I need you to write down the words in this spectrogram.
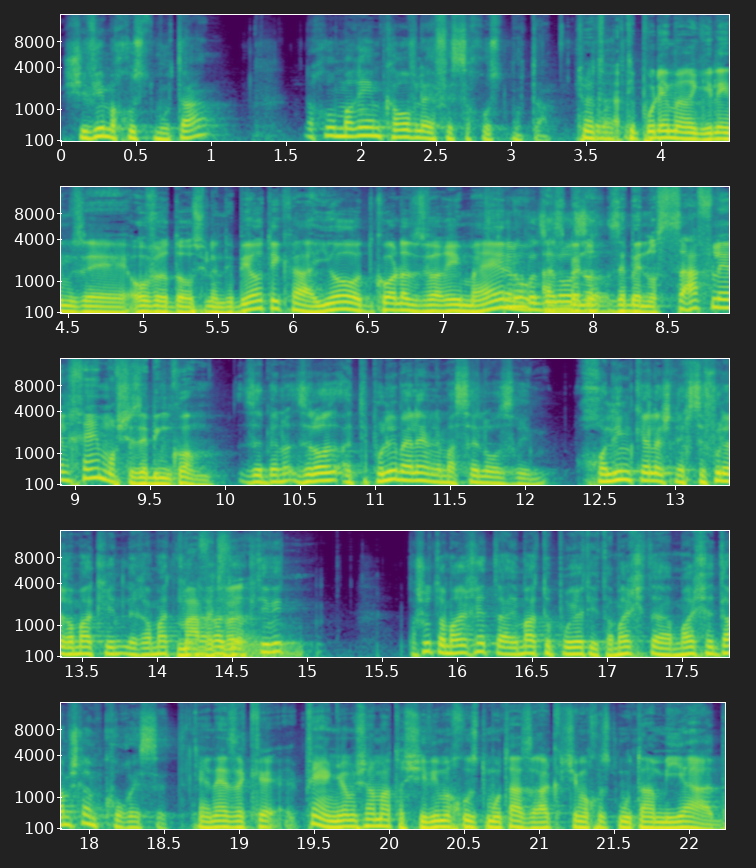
70 אחוז תמותה, אנחנו מראים קרוב ל-0 אחוז תמותה. זאת אומרת, הטיפולים הרגילים זה overdose של אנטיביוטיקה, יוד, כל הדברים האלו, כן, אז לא זה בנוסף לשלכם או שזה במקום? זה, זה לא, הטיפולים האלה הם למעשה לא עוזרים. חולים כאלה שנחשפו לרמת קרינה רדיואקטיבית, פשוט המערכת ההמטופויטית, המערכת, המערכת דם שלהם קורסת. כן, איזה, כן, גם שאמרת, 70 אחוז תמותה, זה רק 70 אחוז תמותה מיד,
